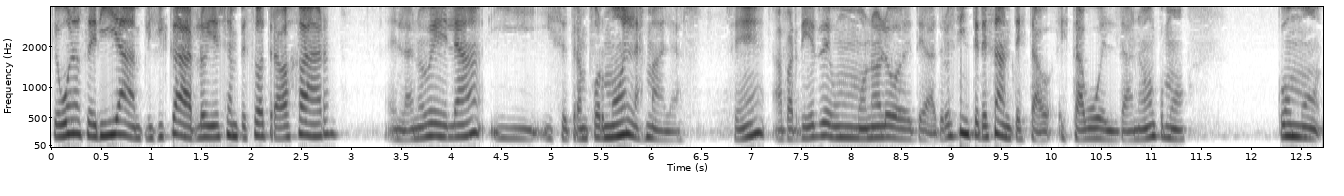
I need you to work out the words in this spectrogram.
que bueno sería amplificarlo y ella empezó a trabajar en la novela y, y se transformó en las malas, ¿sí? A partir de un monólogo de teatro. Es interesante esta, esta vuelta, ¿no? Como, cómo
